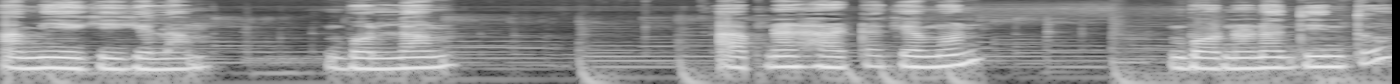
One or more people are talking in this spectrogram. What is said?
আমি এগিয়ে গেলাম। বললাম, আপনার হারটা কেমন? বর্ণনা দিন তো।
